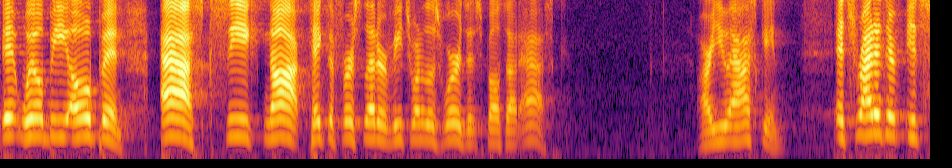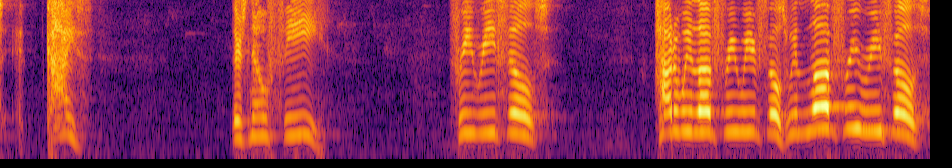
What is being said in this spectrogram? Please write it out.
it will be open. Ask, seek, knock. Take the first letter of each one of those words it spells out ask. Are you asking? It's right at there. It's Guys, there's no fee. Free refills. How do we love free refills? We love free refills.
